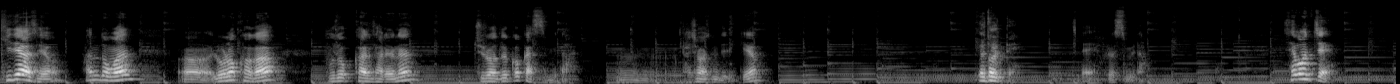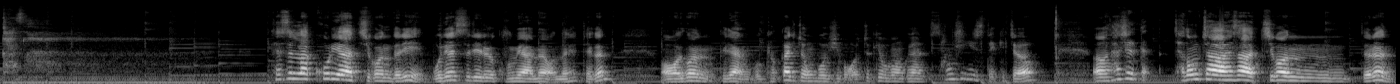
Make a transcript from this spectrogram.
기대하세요. 한동안 어, 로너카가 부족한 사례는 줄어들 것 같습니다. 음, 다시 말씀드릴게요. 8대. 네, 그렇습니다. 세 번째. 테슬라 코리아 직원들이 모델 3를 구매하면 얻는 혜택은 어 이건 그냥 뭐 격가지 정보이시고 어떻게 보면 그냥 상식일 수도 있겠죠. 어 사실 자- 자동차 회사 직원들은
